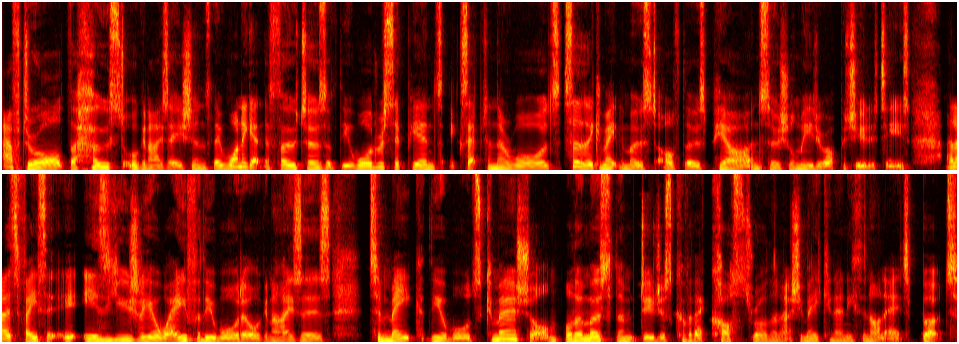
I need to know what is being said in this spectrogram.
After all, the host organizations, they want to get the photos of the award recipients accepting their awards so that they can make the most of those PR and social media opportunities. And let's face it, it is usually a way for the award organizers to make the awards commercial, although most of them do just cover their costs rather than actually making anything on it. But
